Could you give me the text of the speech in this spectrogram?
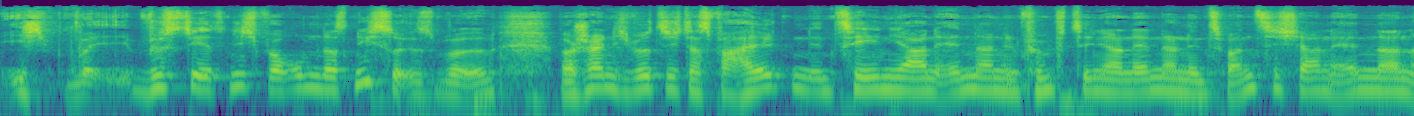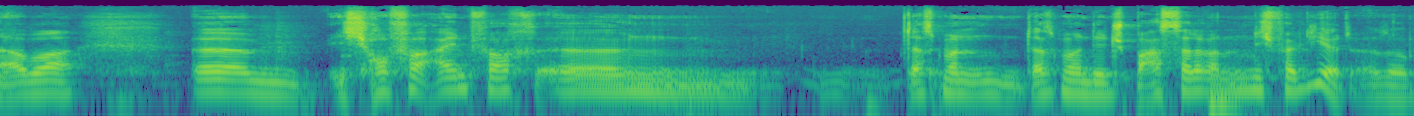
ich wüsste jetzt nicht, warum das nicht so ist. Wahrscheinlich wird sich das Verhalten in 10 Jahren ändern, in 15 Jahren ändern, in 20 Jahren ändern, aber ähm, ich hoffe einfach, ähm, dass man, dass man den Spaß daran nicht verliert. Also.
